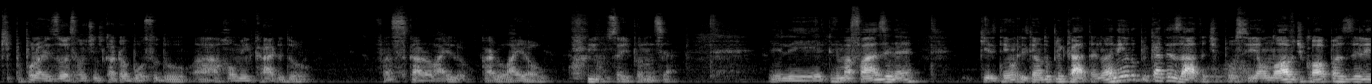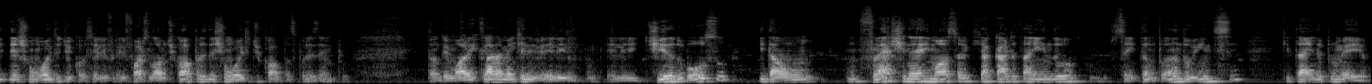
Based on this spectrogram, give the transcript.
que popularizou essa rotina de carta ao bolso do a home card do Francis Carlyle, Carlyle não sei pronunciar. Ele, ele, tem uma fase, né? Que ele tem, ele tem uma duplicata. Não é nem uma duplicata exata. Tipo, se é um 9 de copas, ele deixa um 8 de copas. Se ele, ele força 9 de copas, deixa um 8 de copas, por exemplo. Então tem uma hora que claramente ele, ele, ele tira do bolso e dá um, um flash, né? E mostra que a carta está indo, sem tampando o índice, que está indo para o meio.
